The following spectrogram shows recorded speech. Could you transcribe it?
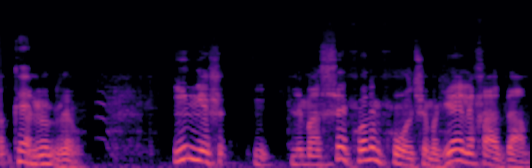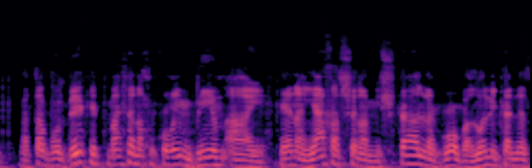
אני, כן. אני, זהו. אם יש, למעשה, קודם כל, כשמגיע אליך אדם, ואתה בודק את מה שאנחנו קוראים BMI, כן, היחס של המשקל לגובה, לא ניכנס...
